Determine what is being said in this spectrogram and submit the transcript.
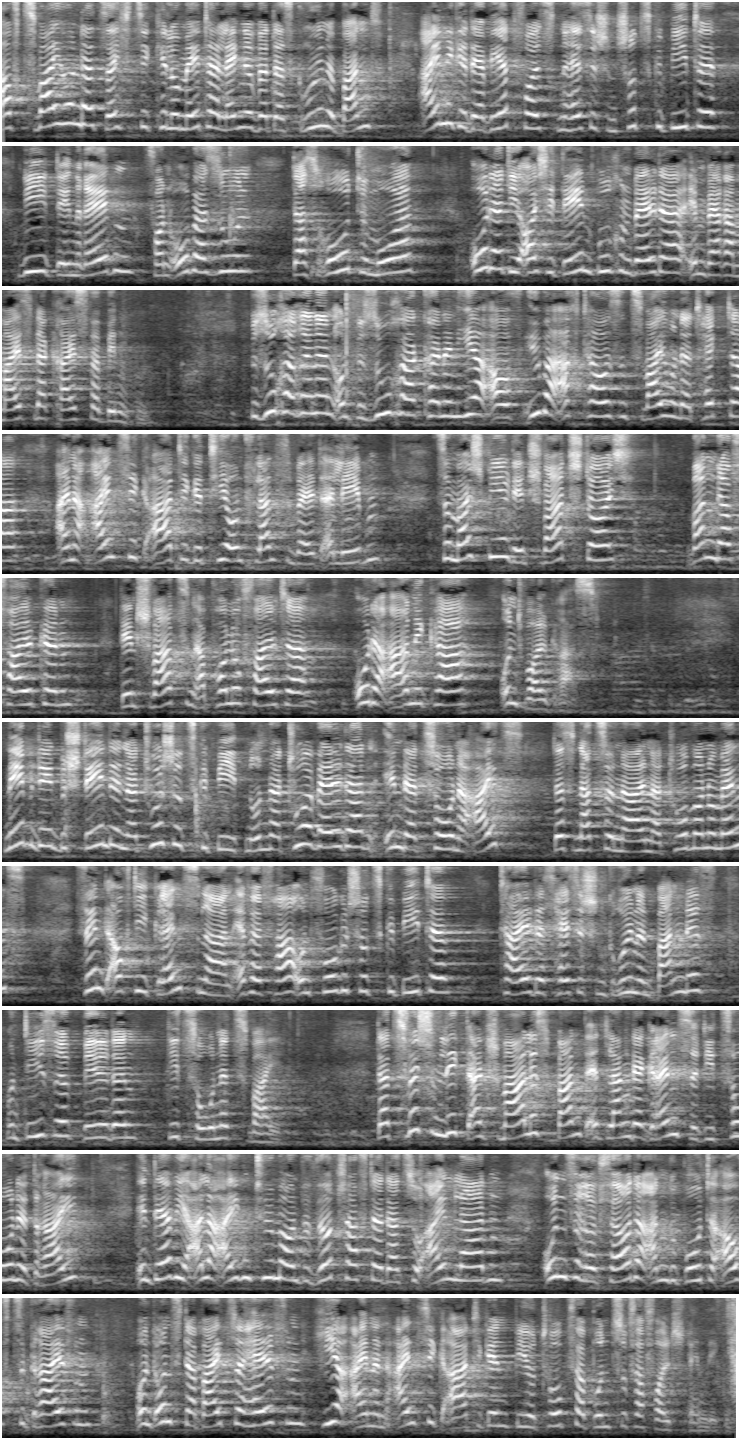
Auf 260 km Länge wird das Grüne Band einige der wertvollsten hessischen Schutzgebiete wie den Rheden von Obersuhl, das Rote Moor oder die Orchideenbuchenwälder im Werra-Meißner Kreis verbinden. Besucherinnen und Besucher können hier auf über 8.200 Hektar eine einzigartige Tier- und Pflanzenwelt erleben, z. B. den Schwarzstorch, Wanderfalken, den schwarzen Apollofalter oder Arnika und Wollgras. Neben den bestehenden Naturschutzgebieten und Naturwäldern in der Zone Eiz des Nationalen Naturmonuments sind auch die grenznahen FFH- und Vogelschutzgebiete Teil des Hessischen Grünen Bandes, und diese bilden die Zone 2. Dazwischen liegt ein schmales Band entlang der Grenze, die Zone 3, in der wir alle Eigentümer und Bewirtschafter dazu einladen, unsere Förderangebote aufzugreifen und uns dabei zu helfen, hier einen einzigartigen Biotopverbund zu vervollständigen.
